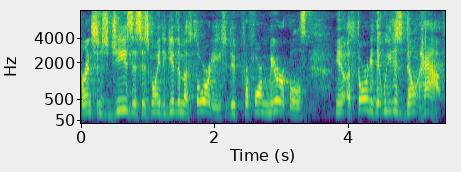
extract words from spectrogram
For instance, Jesus is going to give them authority to do, perform miracles, you know, authority that we just don't have.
